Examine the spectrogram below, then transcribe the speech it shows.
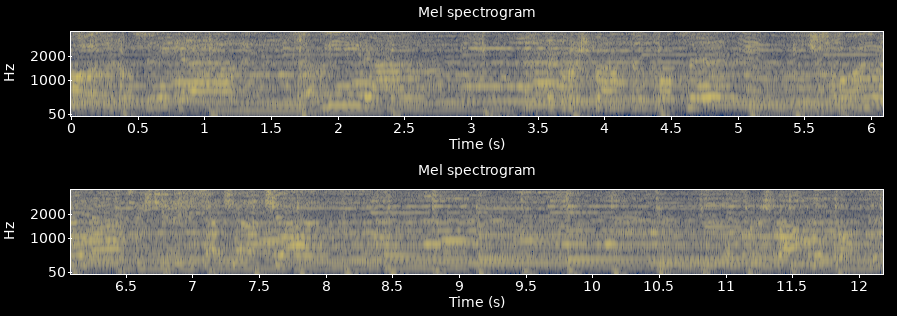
ale v noci krám zavírám. Proč mám ten pocit, spojili nás ještě než začal čas? Tak proč mám ten pocit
